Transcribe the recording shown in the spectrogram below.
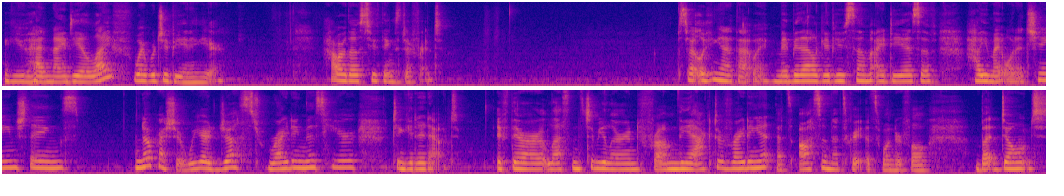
you had an ideal life, where would you be in a year? How are those two things different? Start looking at it that way. Maybe that'll give you some ideas of how you might want to change things. No pressure. We are just writing this here to get it out. If there are lessons to be learned from the act of writing it, that's awesome, that's great, that's wonderful. But don't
